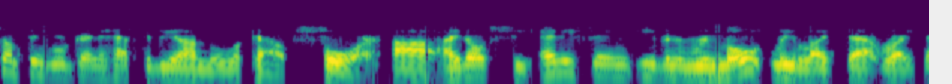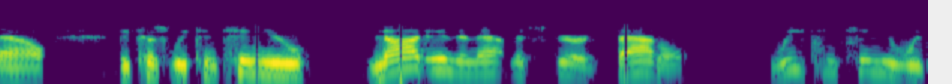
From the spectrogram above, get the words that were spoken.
something we're going to have to be on the lookout for. Uh, I don't see anything even remotely like that right now because we continue not in an atmospheric battle, we continue with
